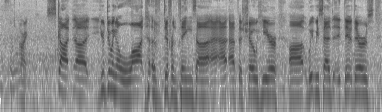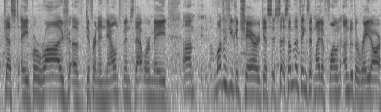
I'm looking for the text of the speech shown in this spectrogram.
Absolutely. All right. Scott, uh, you're doing a lot of different things uh, at, at, the show here. Uh, we, we, said there, there's just a barrage of different announcements that were made. Um, love if you could share just some of the things that might have flown under the radar.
